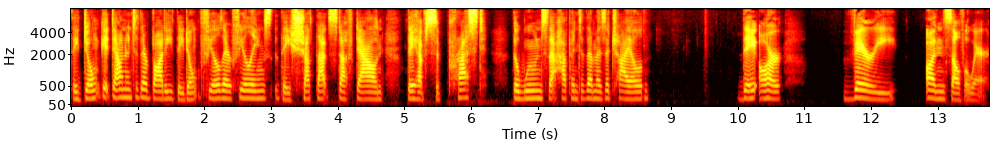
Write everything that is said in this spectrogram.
They don't get down into their body. They don't feel their feelings. They shut that stuff down. They have suppressed the wounds that happened to them as a child. They are very unself aware.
